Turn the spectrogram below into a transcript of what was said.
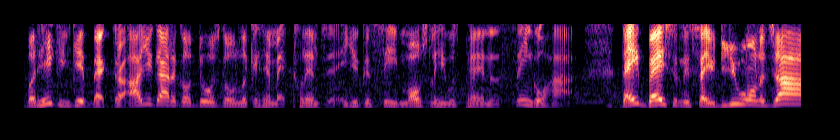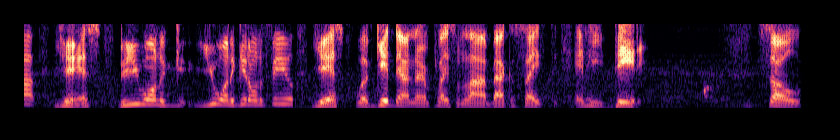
but he can get back there. All you got to go do is go look at him at Clemson, and you can see mostly he was playing in a single high. They basically say, "Do you want a job? Yes. Do you want to you want to get on the field? Yes. Well, get down there and play some linebacker safety." And he did it. So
